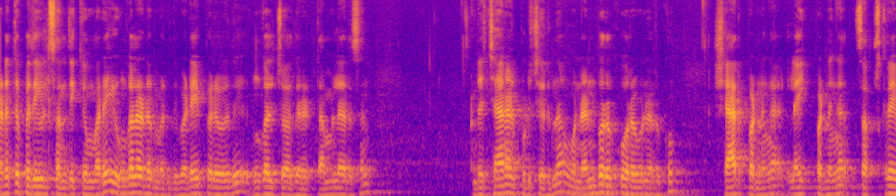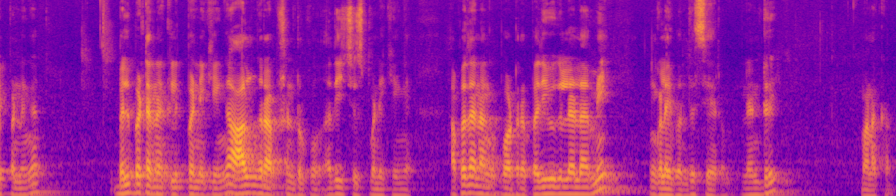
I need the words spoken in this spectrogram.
அடுத்த பதிவில் சந்திக்கும் வரை உங்களிடமிருந்து விடைபெறுவது உங்கள் ஜோதிடர் தமிழரசன். இந்த சேனல் பிடிச்சிருந்தா உங்கள் நண்பருக்கும் உறவினருக்கும் ஷேர் பண்ணுங்கள் லைக் பண்ணுங்கள் சப்ஸ்கிரைப் பண்ணுங்கள் பெல் பட்டனை கிளிக் பண்ணிக்கோங்க. ஆளுங்கிற ஆப்ஷன் இருக்கும். அதையும் சூஸ் பண்ணிக்கோங்க. அப்போ தான் நாங்கள் போடுற பதிவுகள் எல்லாமே உங்களை வந்து சேரும். நன்றி வணக்கம்.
